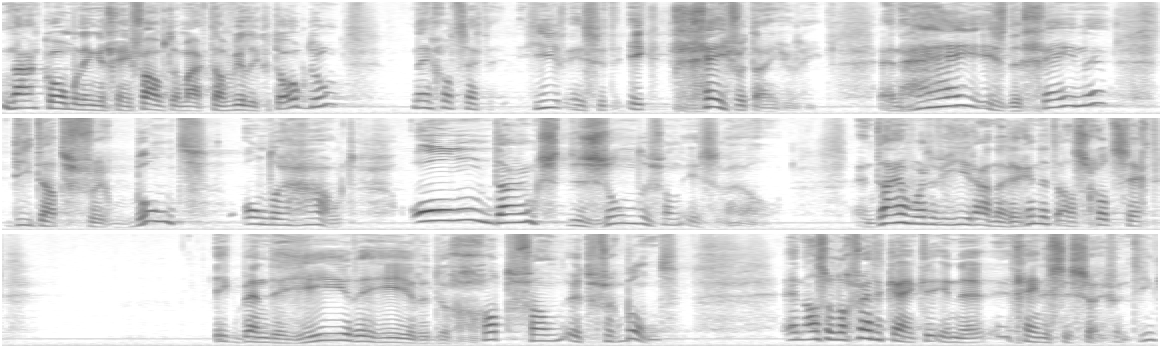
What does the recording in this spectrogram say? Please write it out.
nakomelingen geen fouten maakt, dan wil ik het ook doen. Nee, God zegt, hier is het, ik geef het aan jullie. En hij is degene die dat verbond onderhoudt, ondanks de zonde van Israël. En daar worden we hier aan herinnerd als God zegt, ik ben de Heere, Heere, de God van het verbond. En als we nog verder kijken in eh, Genesis 17,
